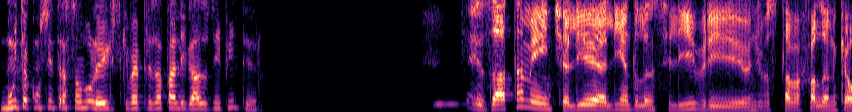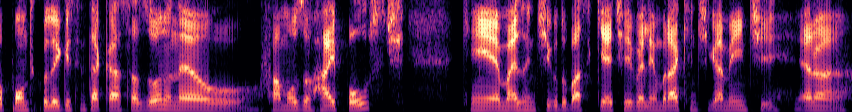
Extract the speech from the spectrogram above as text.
muita concentração do Lakers, que vai precisar estar ligado o tempo inteiro. Exatamente, ali é a linha do lance livre, onde você estava falando que é o ponto que o Lakers que atacar essa zona, né? O famoso high post. Quem é mais antigo do basquete aí vai lembrar que antigamente era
